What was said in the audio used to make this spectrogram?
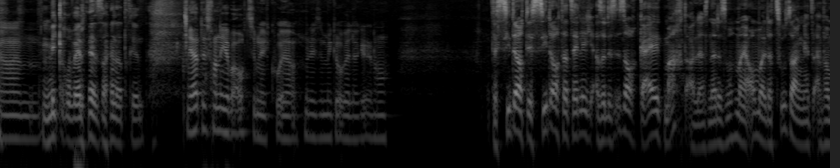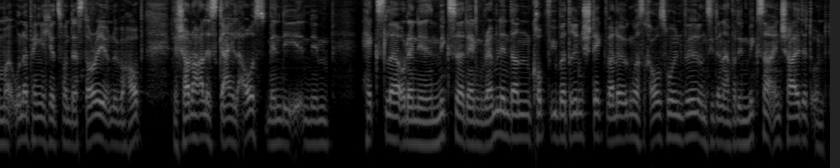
Ähm, Mikrowelle ist einer drin. ja, das fand ich aber auch ziemlich cool, ja, mit dieser Mikrowelle, genau. Das sieht auch, das sieht auch tatsächlich, also das ist auch geil gemacht alles, ne? Das muss man ja auch mal dazu sagen, jetzt einfach mal unabhängig jetzt von der Story und überhaupt. Das schaut auch alles geil aus, wenn die in dem Häcksler oder in dem Mixer der Gremlin dann kopfüber drin steckt, weil er irgendwas rausholen will und sie dann einfach den Mixer einschaltet und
